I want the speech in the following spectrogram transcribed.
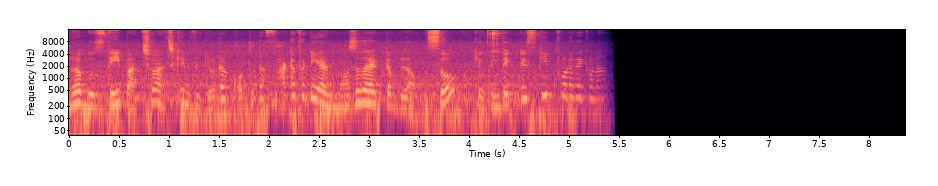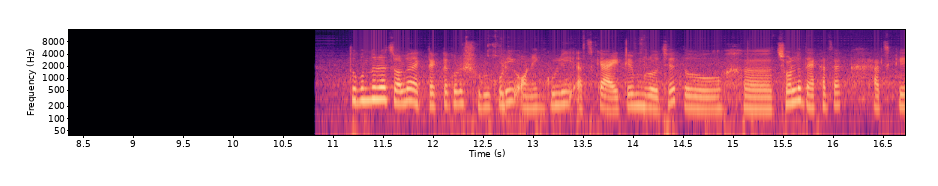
বন্ধুরা, বুঝতেই পারছ আজকের ভিডিওটা কতটা ফাটাফাটি আর মজাদার একটা ব্লগ সো কেউ কিন্তু একটু স্কিপ করে দেখো না। তো বন্ধুরা, চলো একটা একটা করে শুরু করি। অনেকগুলি আজকে আইটেম রয়েছে। তো চলো দেখা যাক আজকে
